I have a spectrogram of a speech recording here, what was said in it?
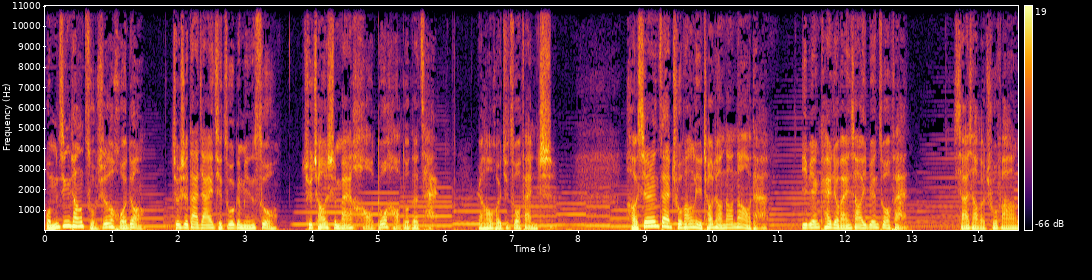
我们经常组织的活动，就是大家一起租个民宿。”去超市买好多好多的菜，然后回去做饭吃。好些人在厨房里吵吵闹闹的，一边开着玩笑一边做饭。狭小的厨房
